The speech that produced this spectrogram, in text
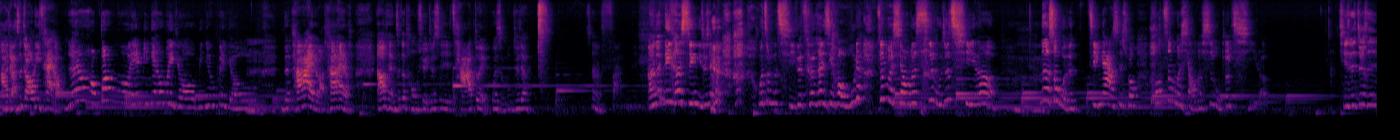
好，假设是高丽菜哦，哎呀好棒哦，哎明天会不会有？明天会不会有？嗯，你的太爱了吧，太爱了。然后可能这个同学就是插队或者什么，就这样，这很烦哎。然后那那颗心你就想啊，我怎么起一个嗔恨心？好无聊，这么小的事我就起了。嗯，那时候我的惊讶是说，哦，这么小的事我就起了，其实就是。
